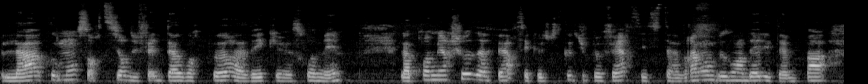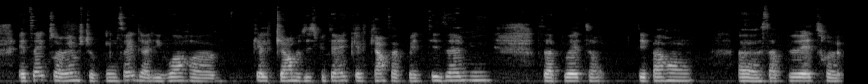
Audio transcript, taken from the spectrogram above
là? Comment sortir du fait d'avoir peur avec soi-même? La première chose à faire, c'est que ce que tu peux faire, c'est si tu as vraiment besoin d'aide et t'aimes pas être avec toi-même, je te conseille d'aller voir euh, quelqu'un, de discuter avec quelqu'un. Ça peut être tes amis, ça peut être tes parents, ça peut être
